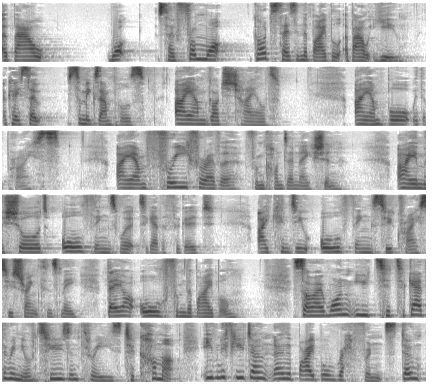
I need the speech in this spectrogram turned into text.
about what so, from what God says in the Bible about you. Okay, so some examples. I am God's child. I am bought with a price. I am free forever from condemnation. I am assured all things work together for good. I can do all things through Christ who strengthens me. They are all from the Bible. So I want you to, together in your twos and threes, to come up. Even if you don't know the Bible reference, don't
